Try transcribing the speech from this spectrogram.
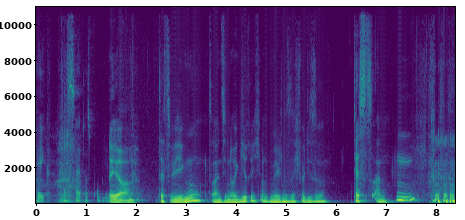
cake. Das ist halt das Problem. Ja, deswegen seien Sie neugierig und melden Sie sich für diese Tests an. Hm.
